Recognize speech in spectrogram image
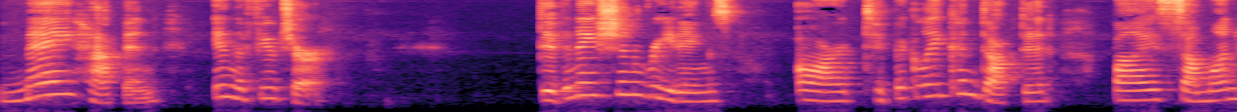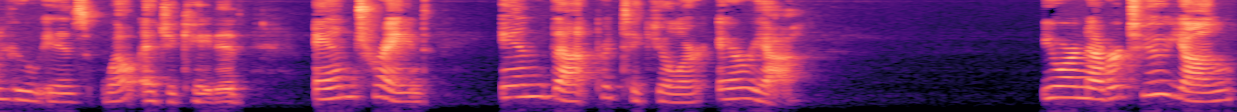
may happen in the future. Divination readings are typically conducted by someone who is well educated and trained in that particular area. You are never too young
